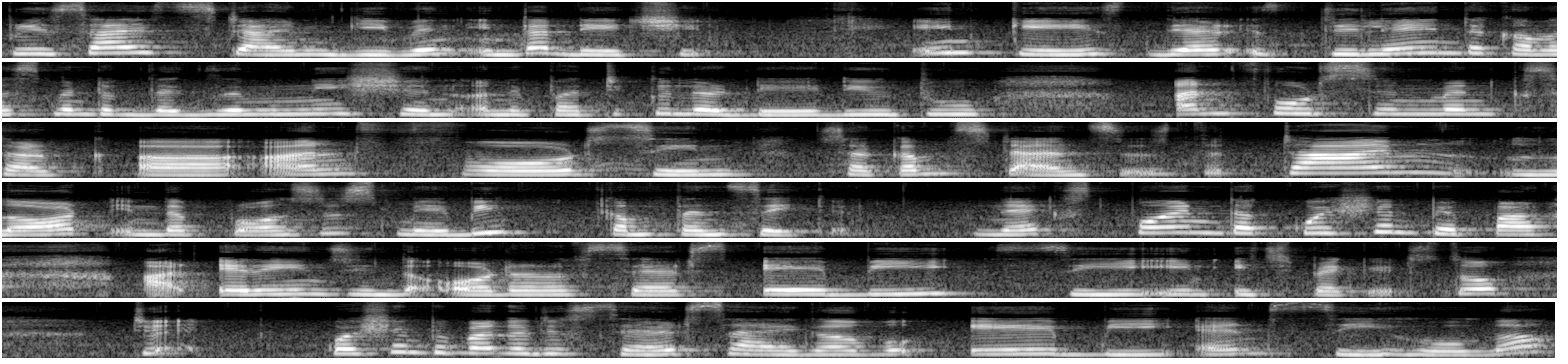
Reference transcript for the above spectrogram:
precise time given in the date sheet. In case there is delay in the commencement of the examination on a particular day due to unforeseen, uh, unforeseen circumstances the time lot in the process may be compensated. Next point the question paper are arranged in the order of sets a b c in each packet so जो क्वेश्चन पेपर का जो सेट्स आएगा वो ए बी एंड सी होगा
